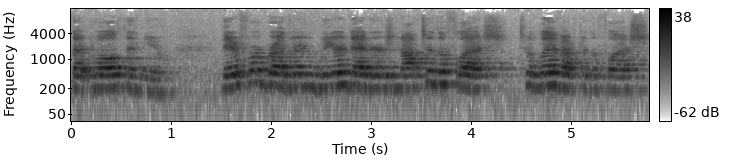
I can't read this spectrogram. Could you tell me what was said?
that dwelleth in you. Therefore, brethren, we are debtors not to the flesh, to live after the flesh.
